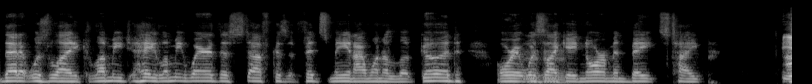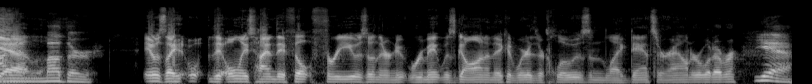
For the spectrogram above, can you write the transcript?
that it was like, let me, hey, let me wear this stuff because it fits me and I want to look good, or it was Mhm. like a Norman Bates type. Yeah. mother. It was like the only time they felt free was when their new roommate was gone and they could wear their clothes and like dance around or whatever. Yeah,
